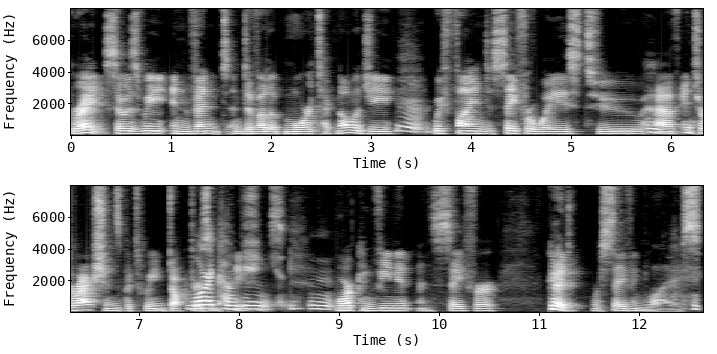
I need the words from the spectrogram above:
Great. So as we invent and develop more technology, mm. we find safer ways to mm. have interactions between doctors more and convenient. patients. Mm. More convenient and safer. Good. We're saving lives.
